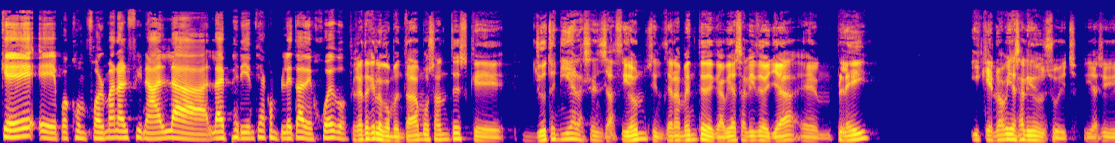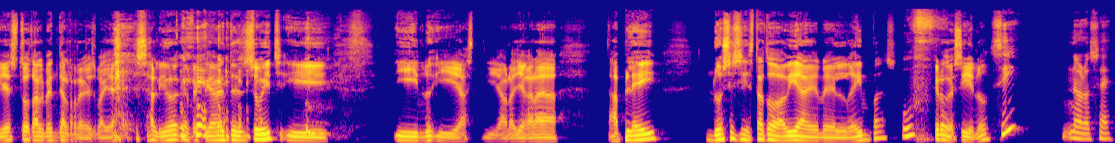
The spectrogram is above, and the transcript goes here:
que eh, pues conforman al final la, la, experiencia completa de juego. Fíjate que lo comentábamos antes que yo tenía la sensación, sinceramente, de que había salido ya en Play y que no había salido en Switch. Y así es totalmente al revés. Vaya, salió efectivamente en Switch y, y, y, y, ahora llegará a Play. No sé si está todavía en el Game Pass. Uf. Creo que sí, ¿no? ¿Sí? No lo sé.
